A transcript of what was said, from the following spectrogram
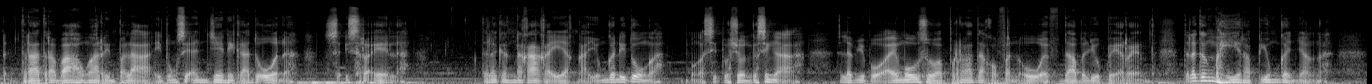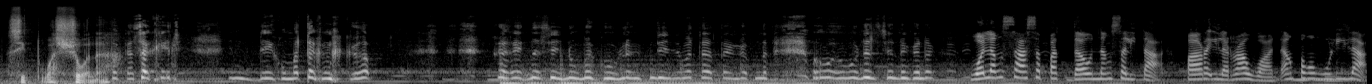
Nagtratrabaho nga rin pala itong si Angelica doon sa Israel. Talagang nakakaiyak nga yung ganitong mga sitwasyon kasi nga alam niyo po I'm also a product of an OFW parent. Talagang mahirap yung ganyang sitwasyon. Pagkasakit, hindi ko matanggap. Kahit na sinong magulang, hindi niya matatanggap na mawawalan siya ng anak. Walang sasapat daw ng salita para ilarawan ang pangungulila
